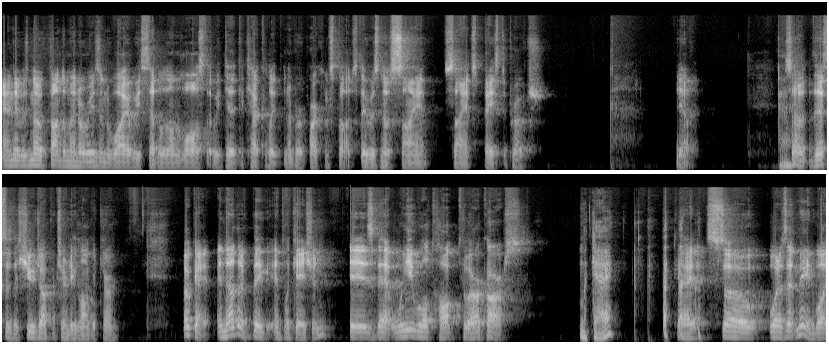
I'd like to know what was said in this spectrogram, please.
and there was no fundamental reason why we settled on the laws that we did to calculate the number of parking spots. There was no science science based approach. Yeah. Okay. So this is a huge opportunity longer term. Okay. Another big implication is that we will talk to our cars. Okay. okay. So what does that mean? Well,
